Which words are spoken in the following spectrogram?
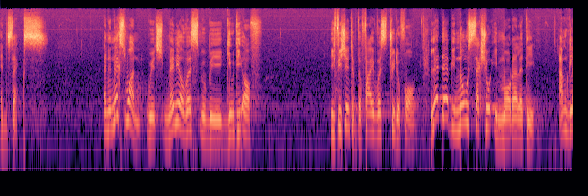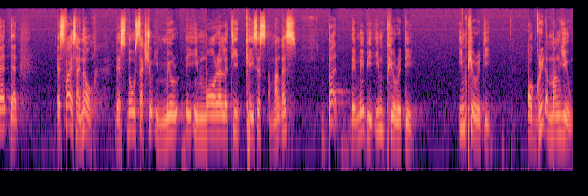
and sex. And the next one, which many of us will be guilty of, Ephesians chapter 5, verse 3 to 4. Let there be no sexual immorality. I'm glad that, as far as I know, there's no sexual immorality cases among us, but there may be impurity, impurity, or greed among you.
